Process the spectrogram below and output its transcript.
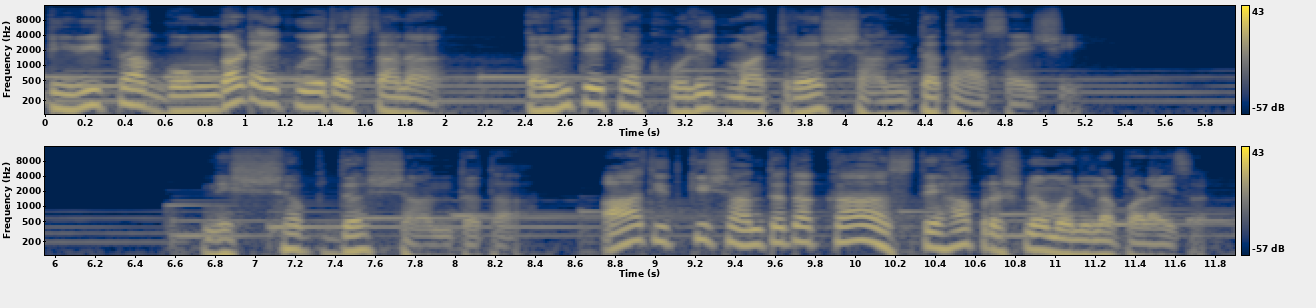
टीव्हीचा गोंगाट ऐकू येत असताना कवितेच्या खोलीत मात्र शांतता असायची. निशब्द शांतता. आत इतकी शांतता का असते हा प्रश्न मनीला पडायचा.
